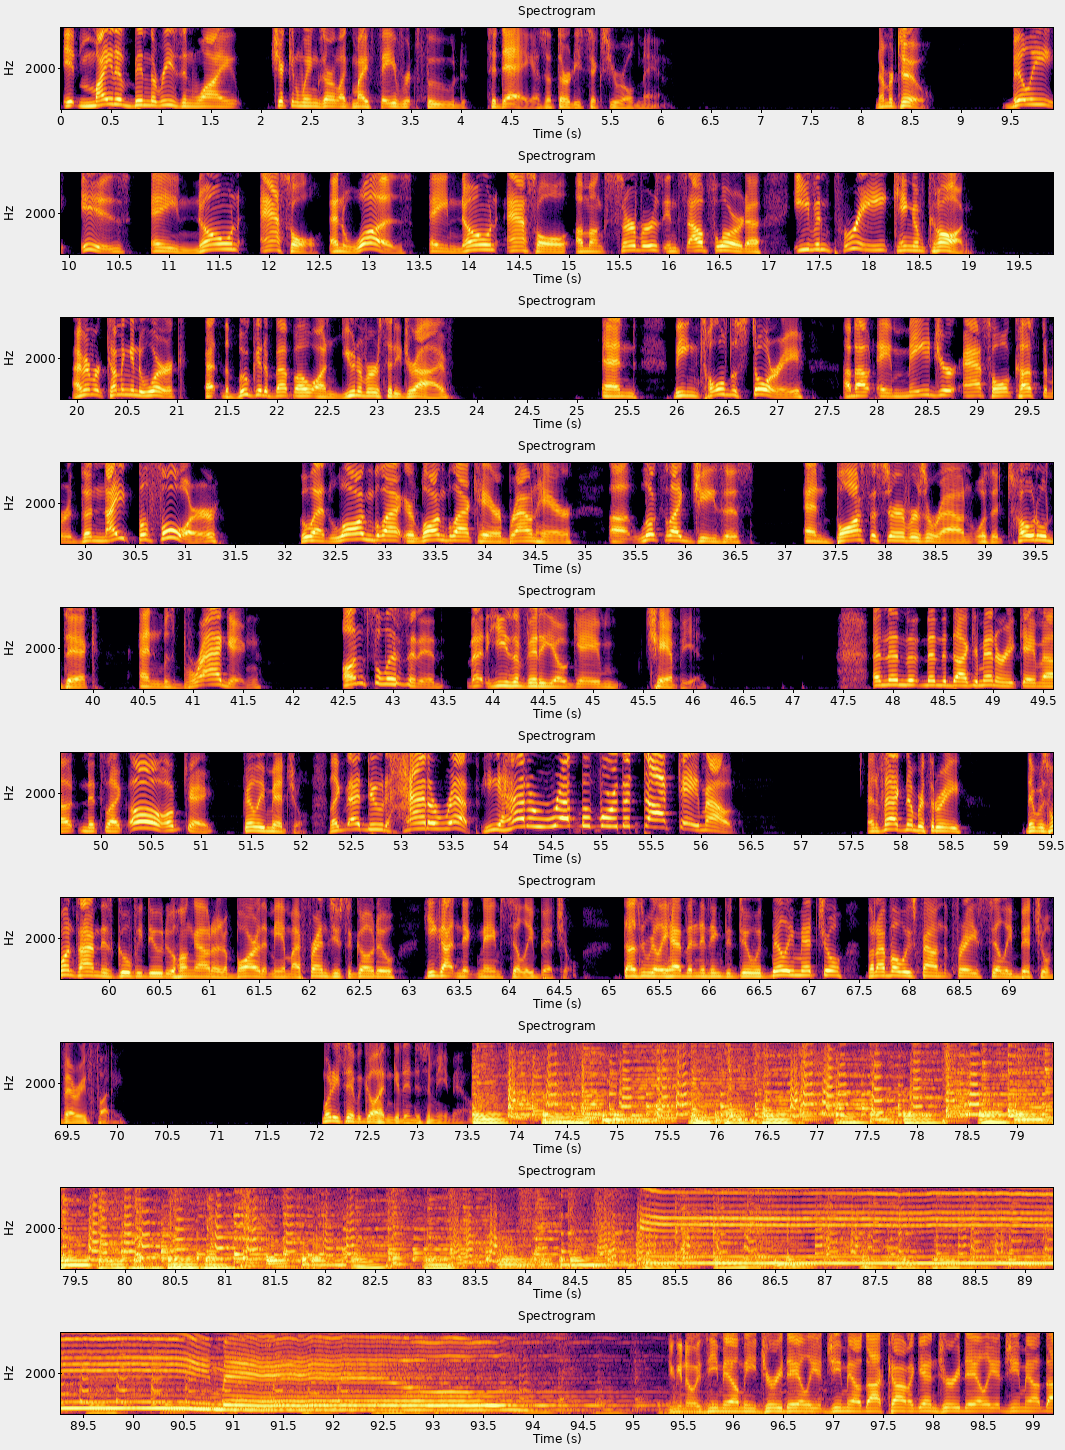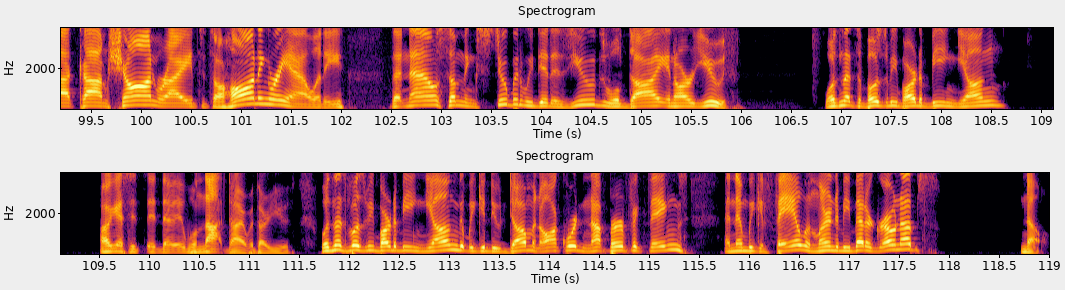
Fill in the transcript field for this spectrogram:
It might have been the reason why chicken wings are like my favorite food today as a 36 year old man. Number two, Billy is a known asshole and was a known asshole amongst servers in South Florida, even pre King of Kong. I remember coming into work at the Buca di Beppo on University Drive and being told a story about a major asshole customer the night before who had long black or long black hair, brown hair, uh, looked like Jesus, and bossed the servers around, was a total dick, and was bragging unsolicited that he's a video game champion. And then the then the documentary came out, and it's like, oh, okay, Billy Mitchell. Like that dude had a rep. He had a rep before the doc came out. And fact number three, there was one time this goofy dude who hung out at a bar that me and my friends used to go to. He got nicknamed Silly Bitchel. Doesn't really have anything to do with Billy Mitchell, but I've always found the phrase silly Mitchell very funny. What do you say we go ahead and get into some email? Emails. You can always email me, jurydaily at gmail.com. Again, jurydaily at gmail.com. Sean writes, It's a haunting reality that now something stupid we did as youths will die in our youth. Wasn't that supposed to be part of being young? I guess it, it, it will not die with our youth. Wasn't that supposed to be part of being young that we could do dumb and awkward and not perfect things and then we could fail and learn to be better grown ups? No.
